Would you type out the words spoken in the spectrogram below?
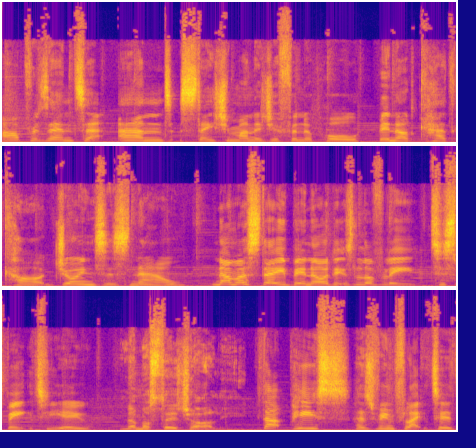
Our presenter and station manager for Nepal, Binod Khadka, joins us now. Namaste, Binod. It's lovely to speak to you. Namaste, Charlie. That piece has reflected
